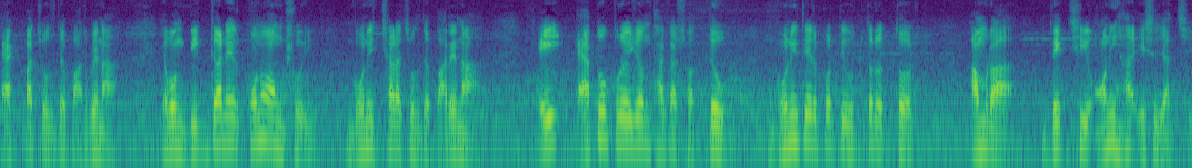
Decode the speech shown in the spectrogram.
এক পা চলতে পারবে না এবং বিজ্ঞানের কোনো অংশই গণিত ছাড়া চলতে পারে না। এই এত প্রয়োজন থাকা সত্ত্বেও গণিতের প্রতি উত্তরোত্তর আমরা দেখছি অনীহা এসে যাচ্ছে,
